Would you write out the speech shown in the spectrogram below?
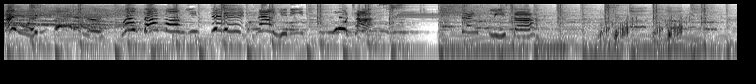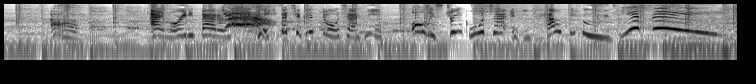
I'm already better! Well done, Mom! You did it! Now you need water! Thanks, Lisa! Ah, I'm already better. You're such a good daughter. Always drink water and eat healthy food. Yippee!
